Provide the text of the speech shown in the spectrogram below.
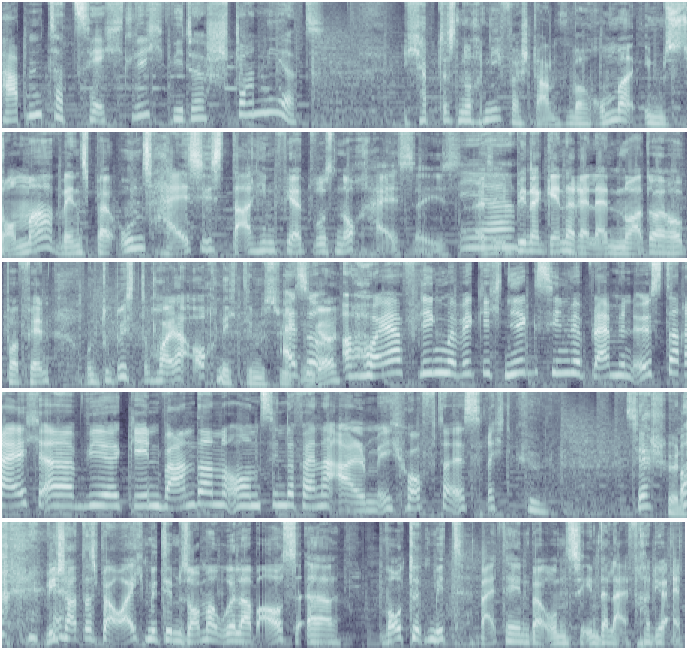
haben tatsächlich wieder storniert. Ich habe das noch nie verstanden, warum man im Sommer, wenn es bei uns heiß ist, dahin fährt, wo es noch heißer ist. Ja. Also ich bin ja generell ein Nordeuropa-Fan und du bist heuer auch nicht im Süden, Also gell? heuer fliegen wir wirklich nirgends hin, wir bleiben in Österreich, äh, wir gehen wandern und sind auf einer Alm. Ich hoffe, da ist recht kühl. Sehr schön. Wie schaut das bei euch mit dem Sommerurlaub aus? Äh, votet mit weiterhin bei uns in der Live-Radio-App.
